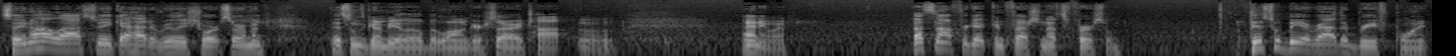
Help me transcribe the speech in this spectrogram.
so you know how last week I had a really short sermon? This one's going to be a little bit longer. Sorry, Tot. Uh, anyway, Let's not forget confession. That's the first one. This will be a rather brief point,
